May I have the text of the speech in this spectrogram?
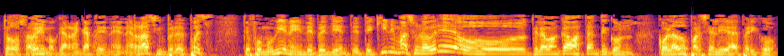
todos sabemos que arrancaste en, Racing, pero después te fue muy bien en Independiente. ¿Te quiere más en una vereda o te la bancás bastante con, con las dos parcialidades, Perico?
